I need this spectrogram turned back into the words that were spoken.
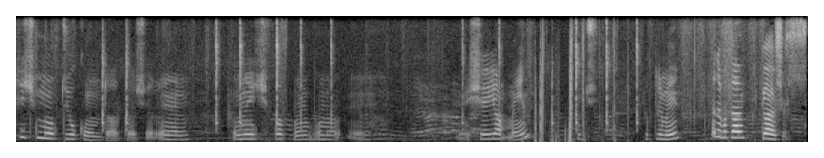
Hiç mod yok onda arkadaşlar. Yani onu hiç bakmayın. Bunu yani şey yapmayın. Hiç yüklemeyin. Hadi bakalım görüşürüz.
